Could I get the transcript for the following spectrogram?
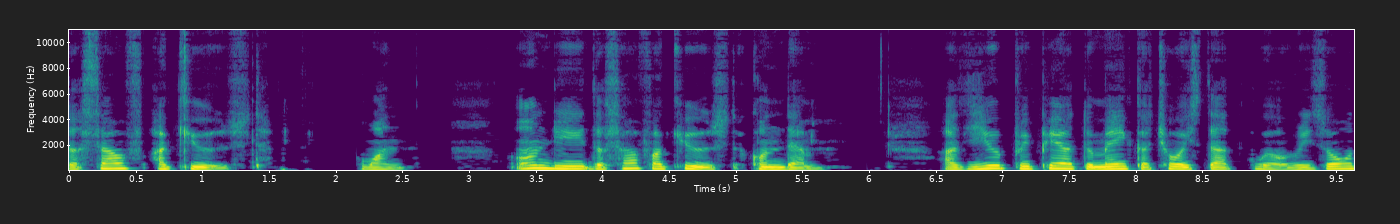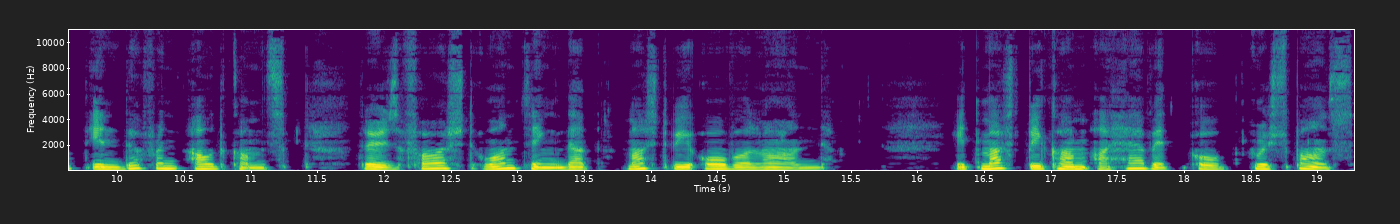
The self-accused 1. Only the self-accused condemn. As you prepare to make a choice that will result in different outcomes, there is first one thing that must be overlearned. It must become a habit of response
